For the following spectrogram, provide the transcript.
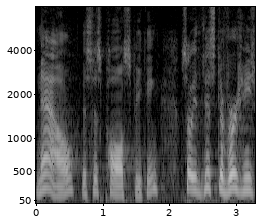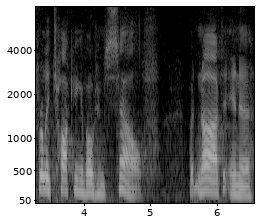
Now, this is Paul speaking. So this diversion, he's really talking about himself, but not in a,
